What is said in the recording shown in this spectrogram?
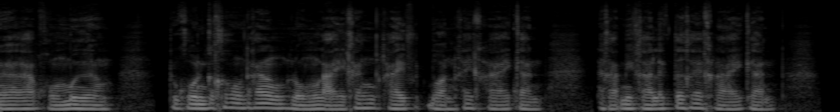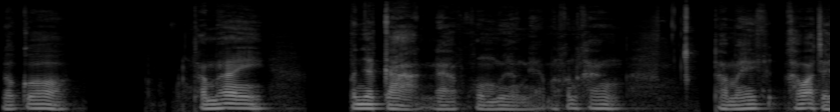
นะครับของเมือง ทุกคนก็ค่อนข้างหลงใหลคลั่งไคล้ฟุตบอลคล้ายๆกันนะครับ มี character คล้าย ๆกัน แล้วก็ทำให้บรรยากาศนะครับของเมืองเนี่ยมันค่อนข้างทำให้เขาอาจจะ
